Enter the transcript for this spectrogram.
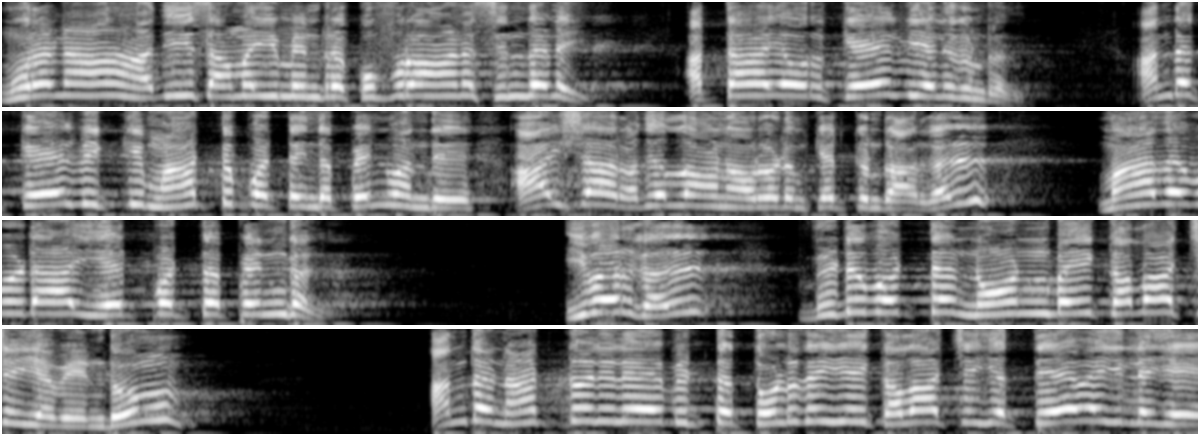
முரணா ஹதீஸ் அமையும் என்ற குஃப்ரான சிந்தனை அத்தகைய ஒரு கேள்வி எழுகின்றது. அந்த கேள்விக்கு மாட்டுப்பட்ட இந்த பெண் வந்து ஆயிஷா ரதியல்லான் அவர்களிடம் கேட்கின்றார்கள் மாதவிடாய் ஏற்பட்ட பெண்கள் இவர்கள் விடுபட்ட நோன்பை கலா செய்ய வேண்டும். அந்த நாட்களிலே விட்ட தொழுகையை கலா செய்ய தேவையில்லையே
